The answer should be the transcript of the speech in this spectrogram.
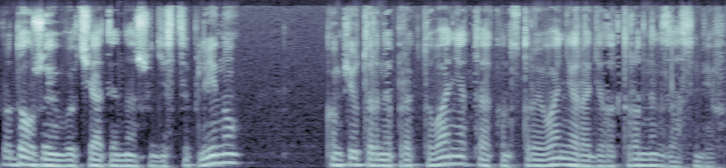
Продовжуємо вивчати нашу дисципліну комп'ютерне проектування та конструювання радіоелектронних засобів.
